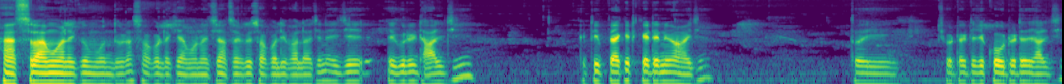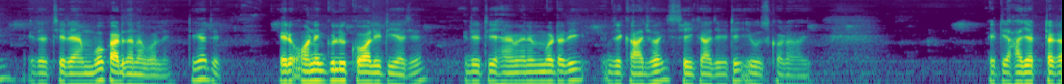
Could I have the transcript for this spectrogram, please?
হ্যাঁ আসসালামু আলাইকুম বন্ধুরা। সকলে কেমন আছেন? আশা করি সকলেই ভালো আছেন। এই যে এগুলি ঢালছি, একটি প্যাকেট কেটে নেওয়া হয়েছে। তো এই ছোটো একটা যে কৌটোটা ঢালছি, এটা হচ্ছে র্যাম্বো কারদানা বলে, ঠিক আছে? এর অনেকগুলো কোয়ালিটি আছে। এটা একটি হ্যাম এম্ব্রয়ডারি যে কাজ হয়, সেই কাজে এটি ইউজ করা হয়। এটি হাজার টাকা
